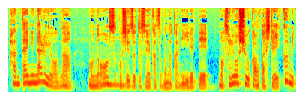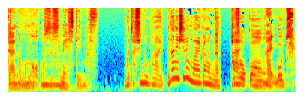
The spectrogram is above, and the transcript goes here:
反対になるようなものを少しずつ生活の中に入れて、まあそれを習慣化していくみたいなものをお勧めしています。私の場合、何しろ前かがみな、パソコンをずっ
